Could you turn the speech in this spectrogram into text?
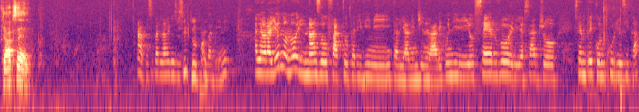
Ciao Axel. Posso parlare così? Sì, normale. Va bene. Allora, io non ho il naso fatto per i vini italiani in generale, quindi li osservo e li assaggio sempre con curiosità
